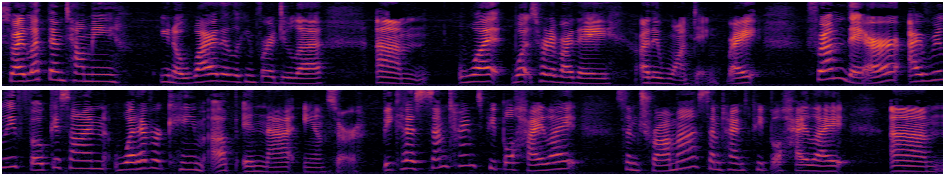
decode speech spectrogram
So I let them tell me, you know, why are they looking for a doula? Um, what what sort of are they are they wanting, right? From there, I really focus on whatever came up in that answer because sometimes people highlight some trauma. Sometimes people highlight um,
